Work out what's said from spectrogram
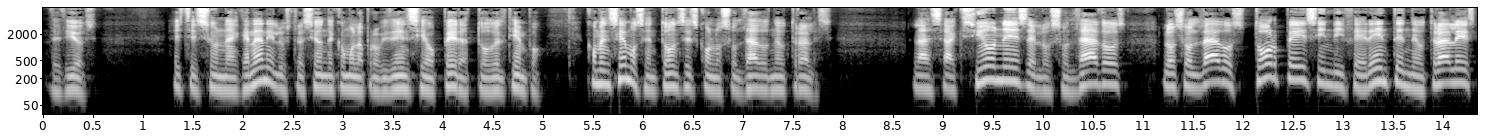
de Dios. Esta es una gran ilustración de cómo la providencia opera todo el tiempo. Comencemos entonces con los soldados neutrales. Las acciones de los soldados, los soldados torpes, indiferentes, neutrales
